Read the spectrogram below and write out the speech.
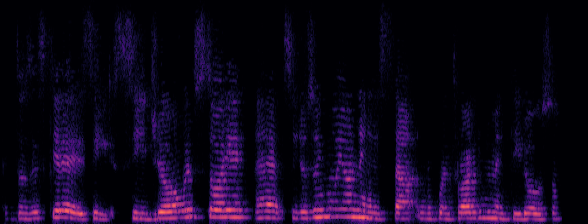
Entonces quiere decir, si yo estoy, eh, si yo soy muy honesta, encuentro a alguien mentiroso,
